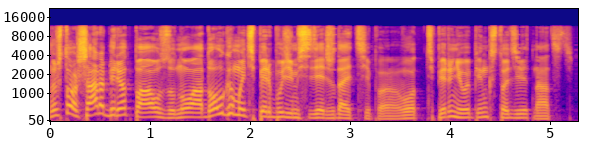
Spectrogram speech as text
Ну что, Шара берет паузу. Ну, а долго мы теперь будем сидеть ждать, типа? Вот, теперь у него пинг 119.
